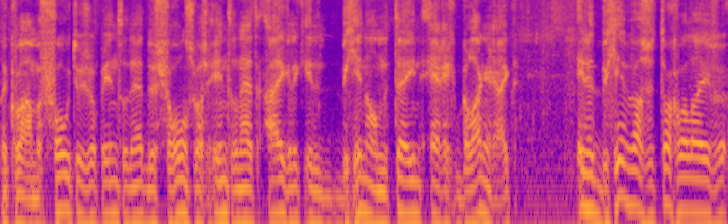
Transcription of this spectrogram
Er kwamen foto's op internet. Dus voor ons was internet eigenlijk in het begin al meteen erg belangrijk. In het begin was het toch wel even,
